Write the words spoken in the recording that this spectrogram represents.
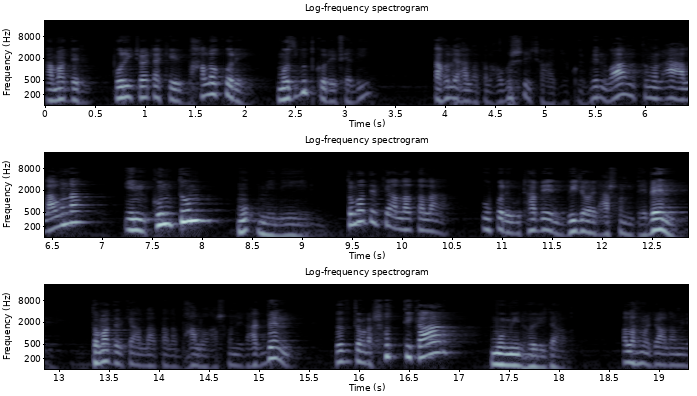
আমাদের পরিচয়টাকে ভালো করে মজবুত করে ফেলি, তাহলে আল্লাহ তালা অবশ্যই সাহায্য করবেন। ওয়ান তোমার আলাউনা ইনকুন্তুম তোমাদেরকে আল্লাহ তালা উপরে উঠাবেন, বিজয়ের আসন দেবেন। তোমাদেরকে আল্লাহ তালা ভালো আসনে রাখবেন। যদি তোমরা সত্যিকার মুমিন হয়ে যাও আল্লাহ আলমিন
